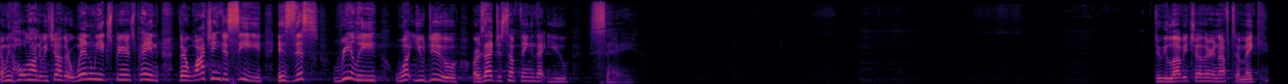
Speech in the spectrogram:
and we hold on to each other. When we experience pain, they're watching to see is this really what you do, or is that just something that you say? Do we love each other enough to make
